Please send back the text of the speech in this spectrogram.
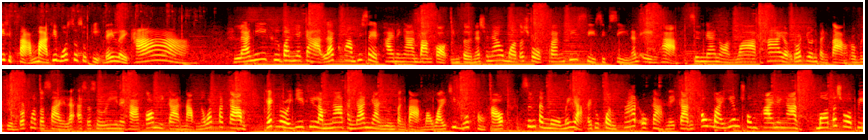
2023 มาที่บูธซูซูกิได้เลยค่ะ และนี่คือบรรยากาศและความพิเศษภายในงานบางกอก International Motor Show ครั้งที่ 44 นั่นเองค่ะ ซึ่งแน่นอนว่าค่ายรถยนต์ต่างๆ รวมไปถึงรถมอเตอร์ไซค์และอ c เซสซอรี่นะคะ ก็มีการนำนวัตกรรม เทคโนโลยีที่ล้ำหน้าทางด้านยานยนต์ต่างๆ มาไว้ที่บูธของเขา ซึ่งแตงโมไม่อยากให้ทุกคนพลาดโอกาสในการเข้ามาเยี่ยมชมภายในงานมอเตอร์โชว์ปี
